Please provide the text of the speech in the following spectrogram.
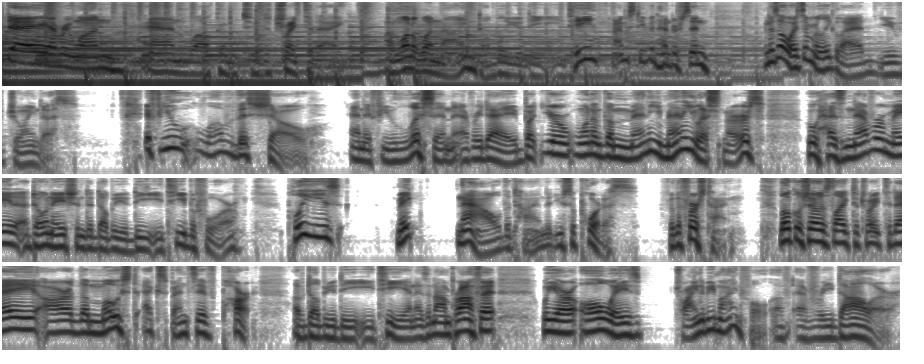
Good day, everyone, and welcome to Detroit Today on 1019 WDET. I'm Stephen Henderson, and as always, I'm really glad you've joined us. If you love this show, and if you listen every day, but you're one of the many, many listeners who has never made a donation to WDET before, please make now the time that you support us for the first time. Local shows like Detroit Today are the most expensive part of WDET. And as a nonprofit, we are always trying to be mindful of every dollar.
